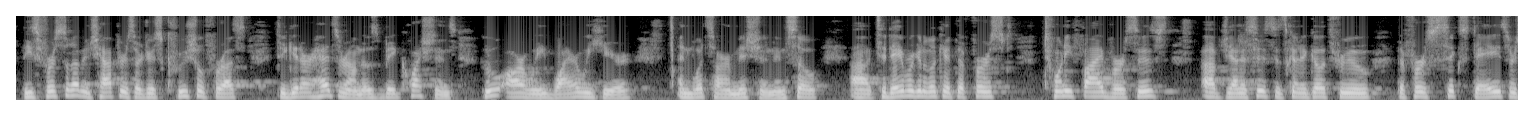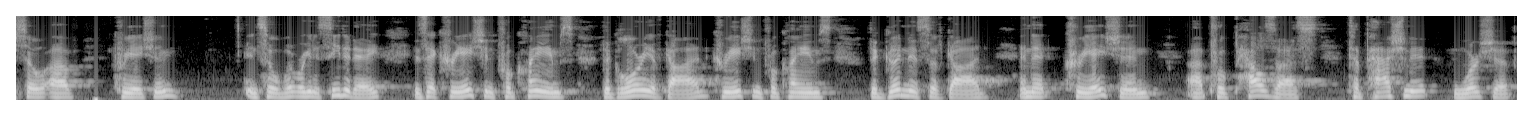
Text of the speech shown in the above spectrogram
these first 11 chapters are just crucial for us to get our heads around those big questions. Who are we? Why are we here? And what's our mission? And so uh, today we're going to look at the first 25 verses of Genesis. It's going to go through the first six days or so of creation. And so what we're going to see today is that creation proclaims the glory of God. Creation proclaims the goodness of God and that creation uh, propels us to passionate worship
